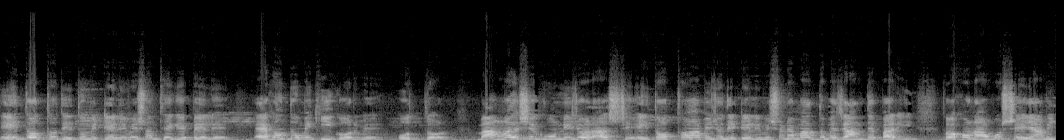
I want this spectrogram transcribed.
এই তথ্যটি তুমি টেলিভিশন থেকে পেলে। এখন তুমি কি করবে? উত্তর, বাংলাদেশে ঘূর্ণিঝড় আসছে। এই তথ্য আমি যদি টেলিভিশনের মাধ্যমে জানতে পারি, তখন অবশ্যই আমি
